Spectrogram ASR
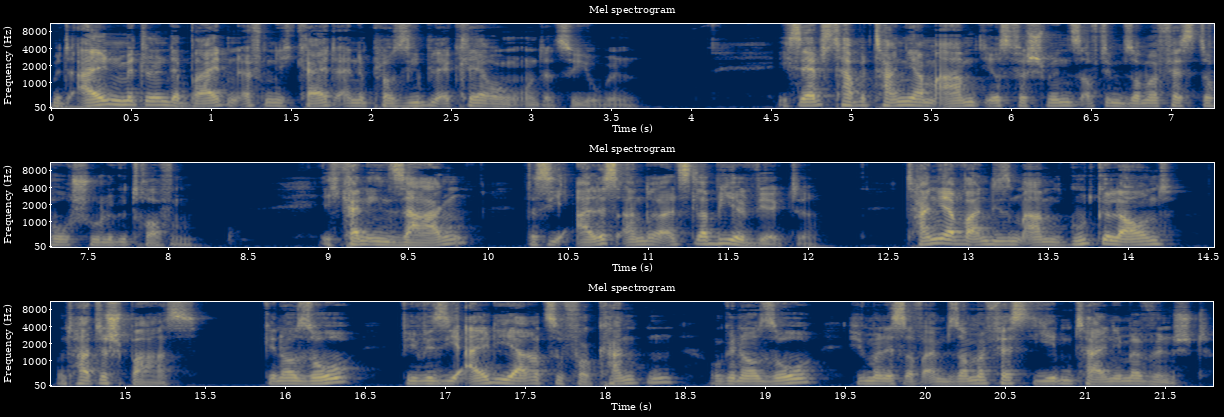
mit allen Mitteln der breiten Öffentlichkeit eine plausible Erklärung unterzujubeln. Ich selbst habe Tanja am Abend ihres Verschwindens auf dem Sommerfest der Hochschule getroffen. Ich kann Ihnen sagen, dass sie alles andere als labil wirkte. Tanja war an diesem Abend gut gelaunt und hatte Spaß. Genau so, wie wir sie all die Jahre zuvor kannten und genau so, wie man es auf einem Sommerfest jedem Teilnehmer wünscht.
